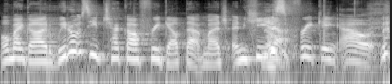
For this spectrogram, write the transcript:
oh my god, we don't see Chekov freak out that much, and he is Yeah. freaking out.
